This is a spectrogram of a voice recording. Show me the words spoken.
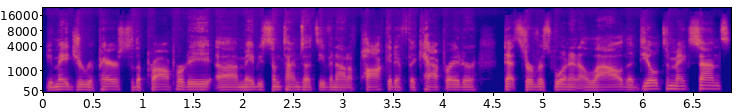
You made your repairs to the property. Uh, maybe sometimes that's even out of pocket if the cap rate or debt service wouldn't allow the deal to make sense.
